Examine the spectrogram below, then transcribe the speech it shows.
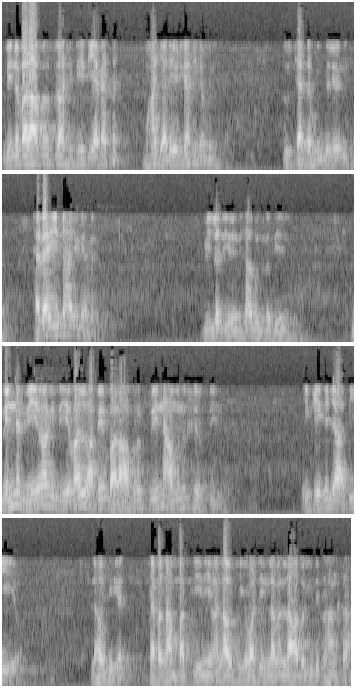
වෙන බලාපොරොත්තු හිතේ තියාගත්ත මහා ජඩේ ටිකක් හිටපු නිසා. දුස්චරිත බුද්ධලියෝ නිසා. හැබැයි ඉන්න හරිය කැමති. බිල්ල තියෙන නිසා ගොදුර තියෙන නිසා. මෙන්න මේ වගේ දේවල් අපේ බලාපොරොත්තු වෙන්න අමනුෂ්‍යයක් තියෙනවා. එක එක જાති ඒවා. ලෞකික සැප සම්පත් තියෙන ඒවා ලෞකික වශයෙන් ලබන ලාභ කිසි ප්‍රශංසා.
